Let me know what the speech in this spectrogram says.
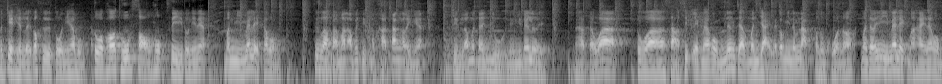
สังเกตเห็นเลยก็คือตัวนี้ครับผมตัว power tube 264 ตัวนี้เนี่ยมันมีแม่เหล็กครับผมซึ่งเราสามารถเอาไปติดกับขาตั้งอะไรเงี้ยติดแล้วมันจะอยู่อย่างนี้ได้เลยนะครับแต่ว่า ตัว 30x นะครับผม เนื่องจากมันใหญ่แล้วก็มีน้ำหนักพอสมควรเนาะ มันจะไม่มีแม่เหล็กมาให้นะครับผม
